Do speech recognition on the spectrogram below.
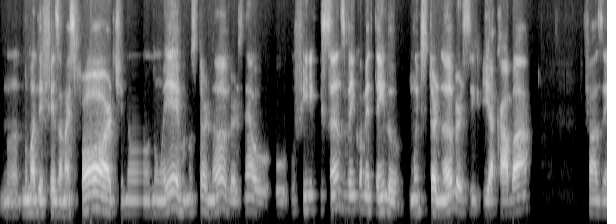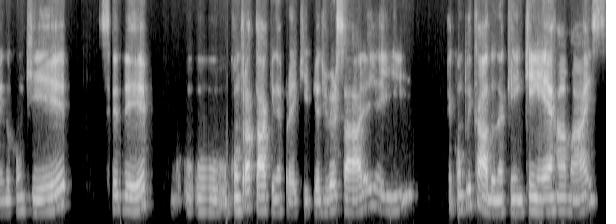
Numa defesa mais forte, no, num erro, nos turnovers, né? O, o, o Phoenix Suns vem cometendo muitos turnovers e, e acaba fazendo com que dê o, o contra-ataque né, para a equipe adversária, e aí é complicado, né? Quem, quem erra mais,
